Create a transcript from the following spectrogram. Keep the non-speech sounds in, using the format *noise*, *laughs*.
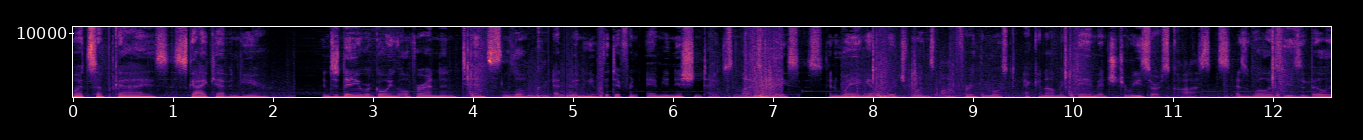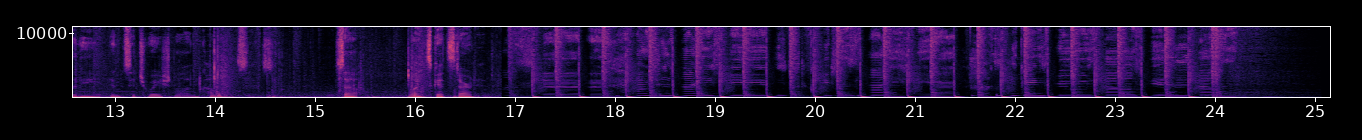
What's up guys, Sky Kevin here, and today we're going over an intense look at many of the different ammunition types in Last Oasis, and weighing out which ones offer the most economic damage to resource costs, as well as usability and situational encumbrances. So, let's get started.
